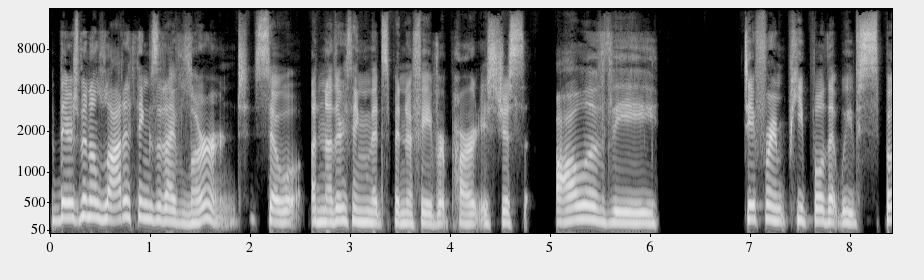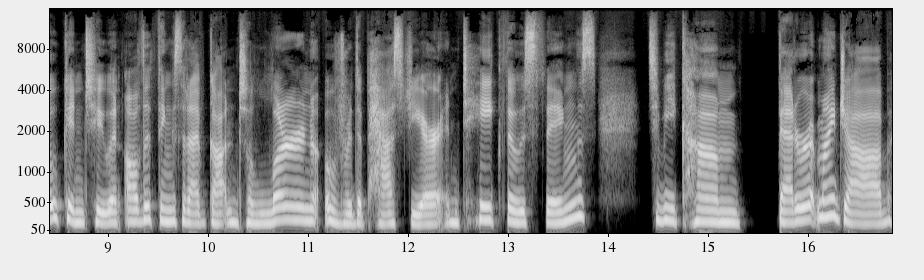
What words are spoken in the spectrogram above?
there's been a lot of things that I've learned. So, another thing that's been a favorite part is just all of the different people that we've spoken to and all the things that I've gotten to learn over the past year and take those things to become better at my job,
